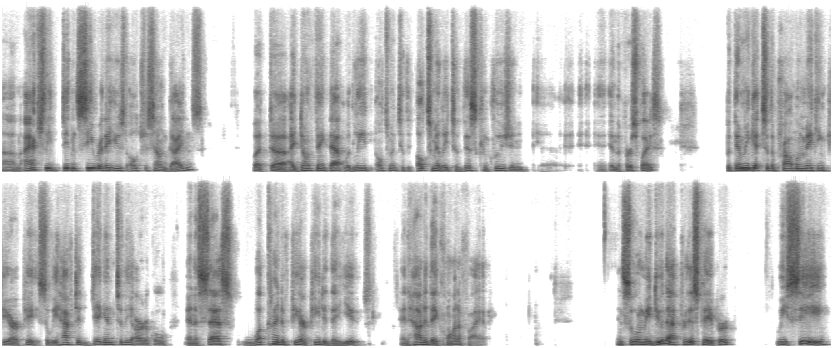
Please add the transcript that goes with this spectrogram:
Um, I actually didn't see where they used ultrasound guidance but uh, I don't think that would lead ultimately to, the, ultimately to this conclusion uh, in the first place. But then we get to the problem making PRP. So we have to dig into the article and assess what kind of PRP did they use and how did they quantify it? And so when we do that for this paper, we see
